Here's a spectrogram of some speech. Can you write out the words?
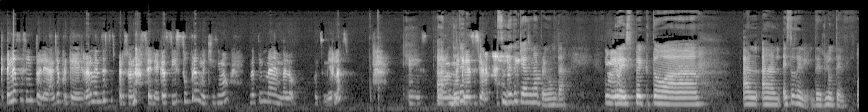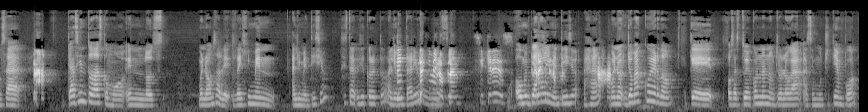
que tengas esa intolerancia, porque realmente estas personas celíacas sí sufren muchísimo, no tiene nada de malo consumirlas. Este, ah, me querías decir algo. Sí, yo te quiero hacer una pregunta. Respecto a, al, esto del, gluten, o sea, casi en todas como en los, bueno, vamos a ver, régimen alimenticio, ¿sí, está, es correcto? ¿Alimentario? régimen o, plan, si quieres. O mi plan alimenticio, Ajá. Bueno, yo me acuerdo que, o sea, estuve con una nutrióloga hace mucho tiempo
